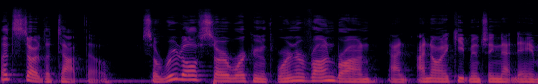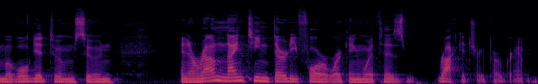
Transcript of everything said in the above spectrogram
Let's start at the top though. So Rudolph started working with Wernher von Braun, and I know I keep mentioning that name, but we'll get to him soon. And around 1934, working with his rocketry program.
